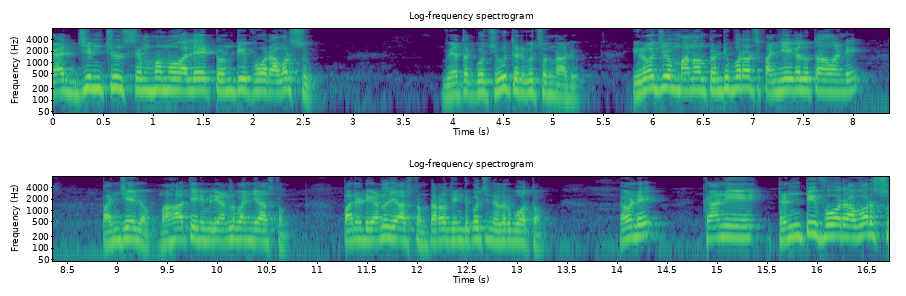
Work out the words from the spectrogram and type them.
గర్జించు సింహము వలె ట్వంటీ ఫోర్ అవర్స్ వెతకొచ్చు తిరుగుచున్నాడు. ఈరోజు మనం ట్వంటీ ఫోర్ అవర్స్ పని చేయగలుగుతామండి పని చేయలేం. మహాతి ఎనిమిది గంటలు పని చేస్తాం. పన్నెండు గంటలు చేస్తాం. తర్వాత ఇంటికి వచ్చి నిద్రపోతాం. ఏమండి? కానీ ట్వంటీ ఫోర్ అవర్స్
